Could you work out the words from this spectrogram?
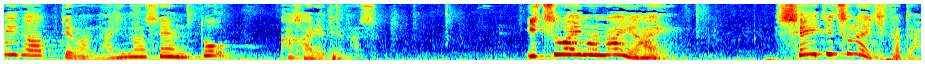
りがあってはなりませんと書かれています。偽りのない愛、誠実な生き方、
